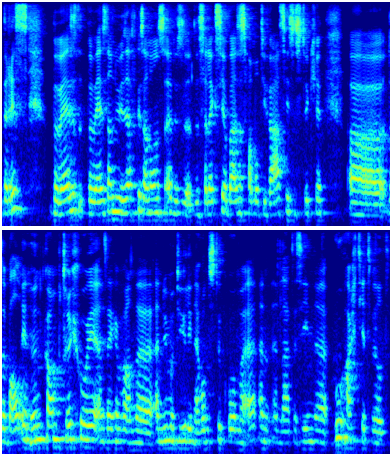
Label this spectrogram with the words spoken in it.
er is, bewijs, bewijs dan nu eens even aan ons. dus de, de, selectie op basis van motivatie is een stukje de bal in hun kamp teruggooien en zeggen van, en nu moeten jullie naar ons toe komen hè, en, en laten zien hoe hard je het wilt.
